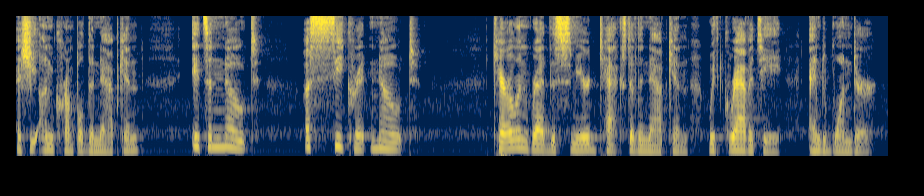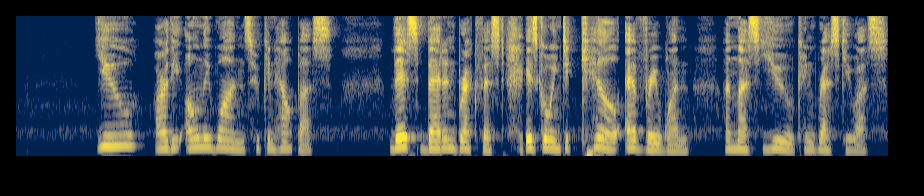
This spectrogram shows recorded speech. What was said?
as she uncrumpled the napkin. It's a note, a secret note. Carolyn read the smeared text of the napkin with gravity and wonder. You are the only ones who can help us. This bed and breakfast is going to kill everyone unless you can rescue us.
